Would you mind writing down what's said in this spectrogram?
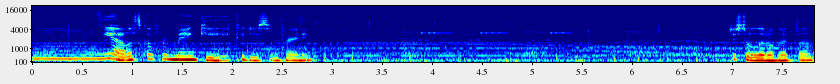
Mm, yeah, let's go for Mankey. Could use some training. Just a little bit, though.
